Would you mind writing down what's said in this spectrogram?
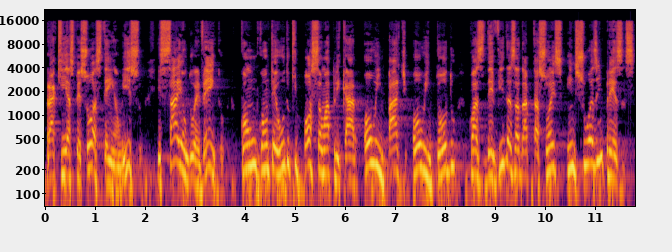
para que as pessoas tenham isso e saiam do evento com um conteúdo que possam aplicar ou em parte ou em todo com as devidas adaptações em suas empresas.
